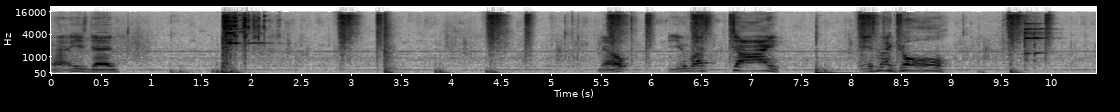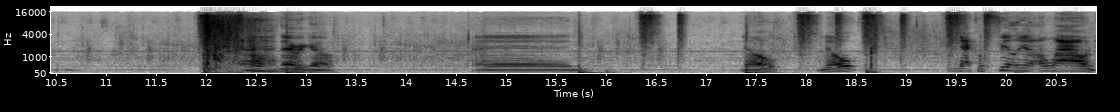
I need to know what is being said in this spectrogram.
Uh, he's dead. Nope. You must die! Is my goal! Ah, there we go. And... Nope. Nope. Necrophilia allowed!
